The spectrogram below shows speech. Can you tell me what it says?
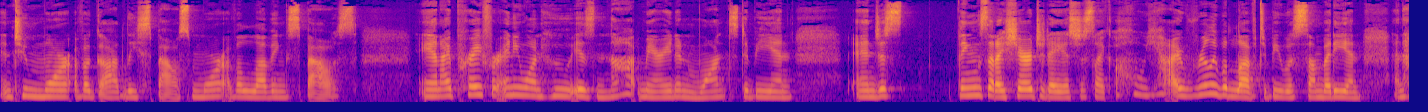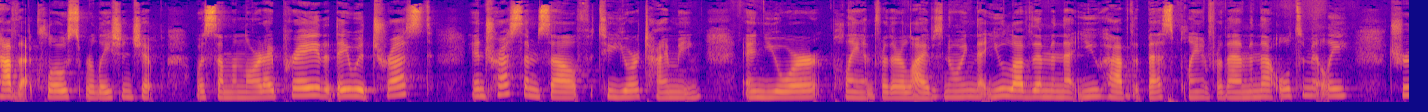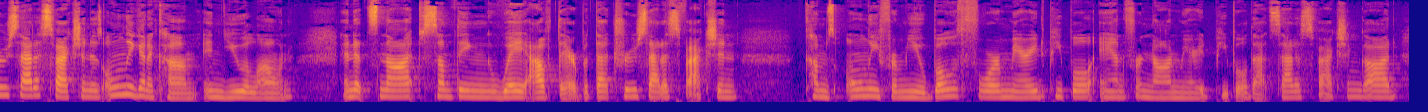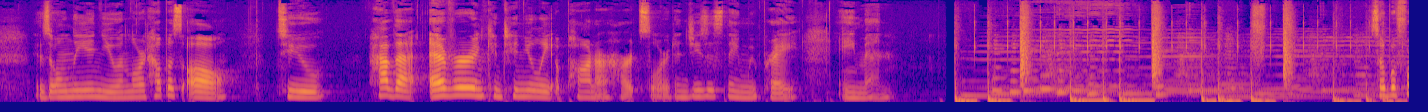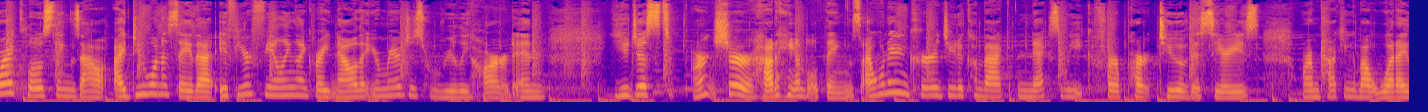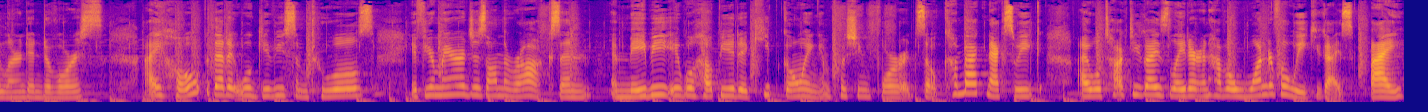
into more of a godly spouse, more of a loving spouse. And I pray for anyone who is not married and wants to be in, and just things that I shared today is just like, oh yeah, I really would love to be with somebody and and have that close relationship with someone, Lord. I pray that they would trust entrust themselves to your timing and your plan for their lives, knowing that you love them and that you have the best plan for them, and that ultimately true satisfaction is only going to come in you alone. And it's not something way out there, but that true satisfaction comes only from you, both for married people and for non married people. That satisfaction, God, is only in you. And Lord, help us all to have that ever and continually upon our hearts, Lord. In Jesus' name we pray. Amen. So, before I close things out, I do want to say that if you're feeling like right now that your marriage is really hard and you just aren't sure how to handle things, I want to encourage you to come back next week for part two of this series where I'm talking about what I learned in divorce. I hope that it will give you some tools if your marriage is on the rocks and, and maybe it will help you to keep going and pushing forward. So come back next week. I will talk to you guys later and have a wonderful week, you guys. Bye.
